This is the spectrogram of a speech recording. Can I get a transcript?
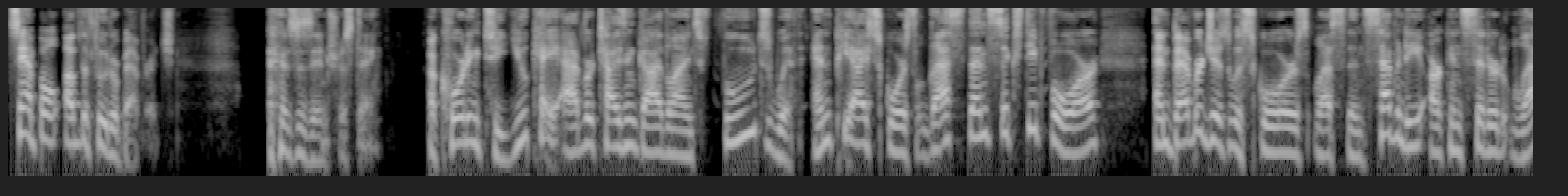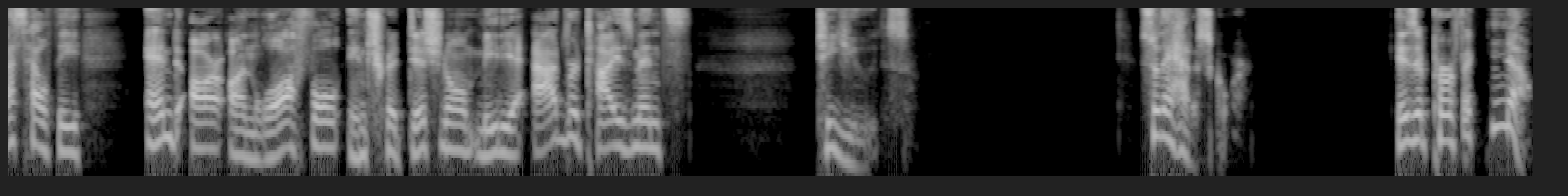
sample of the food or beverage. This is interesting. According to UK advertising guidelines, foods with NPI scores less than 64 and beverages with scores less than 70 are considered less healthy and are unlawful in traditional media advertisements to use. So they had a score. Is it perfect? No,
